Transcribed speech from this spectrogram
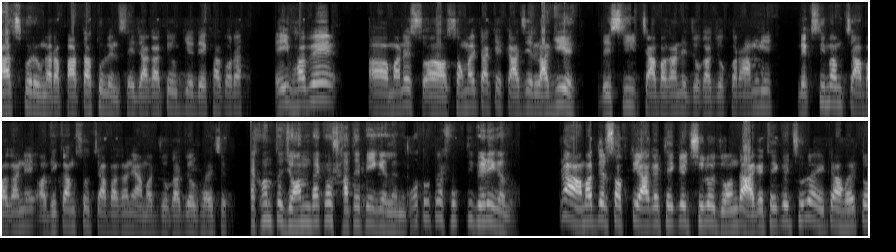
কাজ করে ওনারা পাতা তোলেন সেই জায়গাতেও গিয়ে দেখা করা। এইভাবে মানে সময়টাকে কাজে লাগিয়ে বেশি চা বাগানে যোগাযোগ করা। আমি ম্যাক্সিমাম চা বাগানে অধিকাংশ চা বাগানে আমার যোগাযোগ হয়েছে। এখন তো জনদাকেও সাথে পেয়ে গেলেন কতটা শক্তি বেড়ে গেল? না আমাদের শক্তি আগে থেকে ছিল জন্দা আগে থেকে ছিল এটা হয়তো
